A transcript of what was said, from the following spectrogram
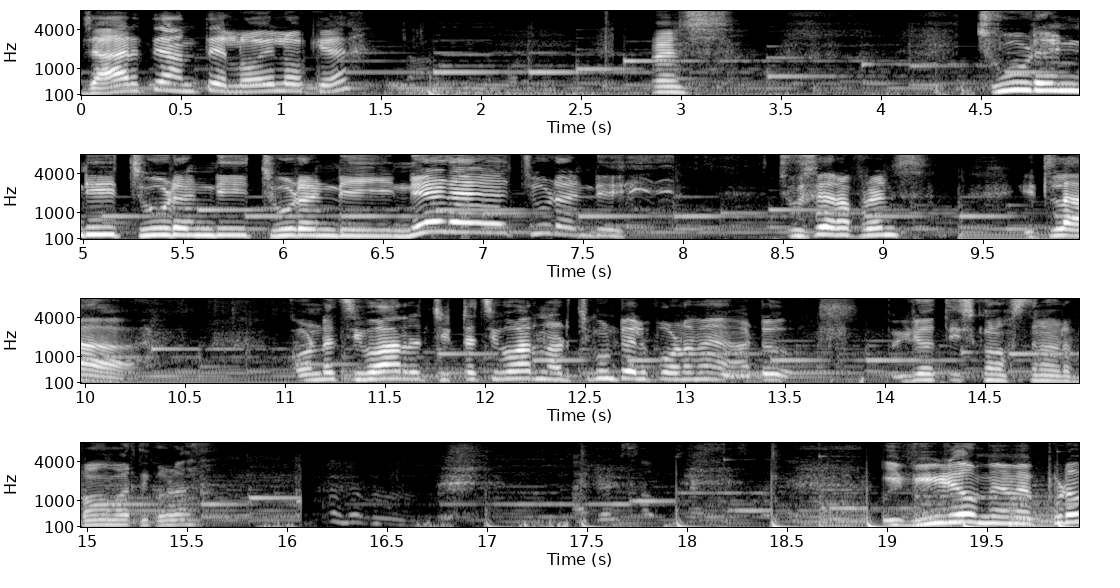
జారితే అంతే లోయలోకే. ఫ్రెండ్స్ చూడండి చూడండి చూడండి నేనే చూడండి. చూసారా ఫ్రెండ్స్? ఇట్లా కొండ చివారు చిట్ట చివారు నడుచుకుంటూ వెళ్ళిపోవడమే. అటు వీడియో తీసుకొని వస్తున్నాడు బామవర్తి కూడా. ఈ వీడియో మేము ఎప్పుడో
